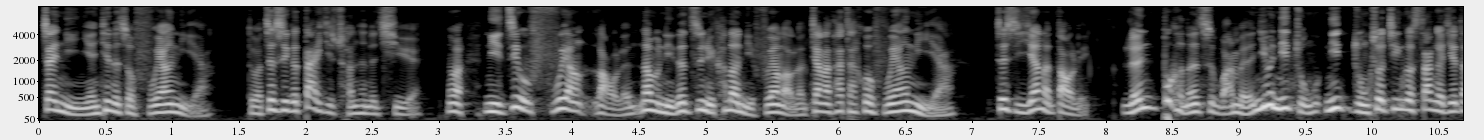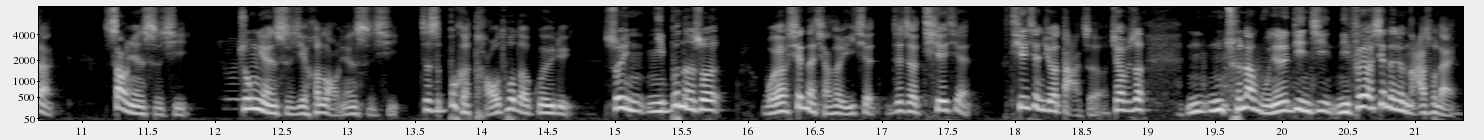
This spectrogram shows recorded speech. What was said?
在你年轻的时候抚养你呀，对吧？这是一个代际传承的契约。那么你只有抚养老人，那么你的子女看到你抚养老人，将来他才会抚养你呀。这是一样的道理。人不可能是完美的，因为你总你总是要经过三个阶段：少年时期、中年时期和老年时期，这是不可逃脱的规律。所以你不能说我要现在享受一切，这叫贴现，贴现就要打折。就比如说你你存了五年的定金，你非要现在就拿出来，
